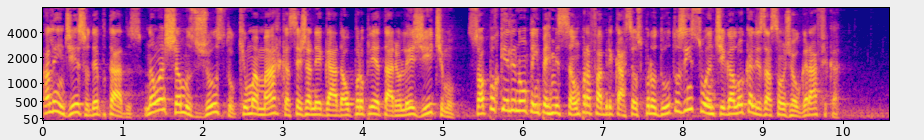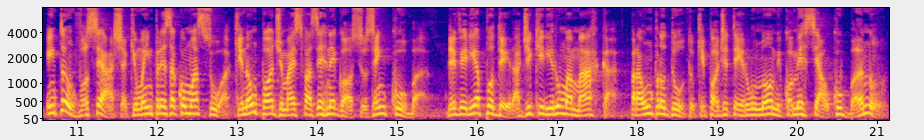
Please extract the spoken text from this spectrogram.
Além disso, deputados, não achamos justo que uma marca seja negada ao proprietário legítimo só porque ele não tem permissão para fabricar seus produtos em sua antiga localização geográfica. Então você acha que uma empresa como a sua, que não pode mais fazer negócios em Cuba, deveria poder adquirir uma marca para um produto que pode ter um nome comercial cubano?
